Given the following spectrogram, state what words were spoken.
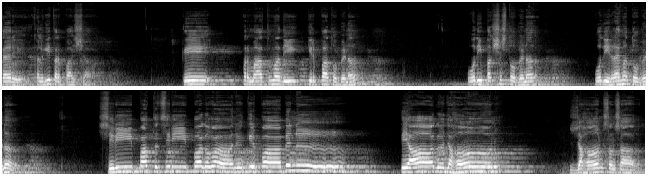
ਕਹਿ ਰਹੇ, ਕਲਗੀਧਰ ਪਾਤਸ਼ਾਹ, ਕਿ ਪਰਮਾਤਮਾ ਦੀ ਕਿਰਪਾ ਤੋਂ ਬਿਨਾ, ਉਹਦੀ ਬਖਸ਼ਿਸ਼ ਤੋਂ ਬਿਨਾ, ਉਹਦੀ ਰਹਿਮਤ ਤੋਂ ਬਿਨਾ ਸ੍ਰੀ ਪਤ ਸ੍ਰੀ ਭਗਵਾਨ ਕਿਰਪਾ ਬਿਨ, ਤਿਆਗ ਜਹਾਨ ਜਹਾਨ ਸੰਸਾਰ।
